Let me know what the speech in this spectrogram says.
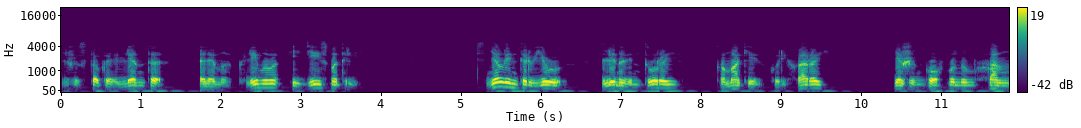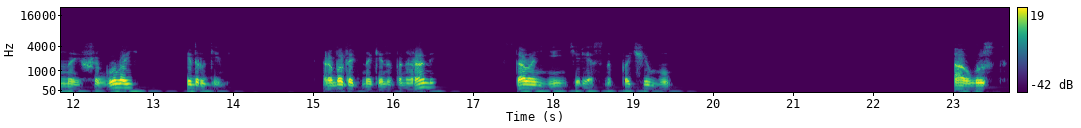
жестокая лента Элема Климова «Иди и смотри». Снял интервью с Линой Вентурой, Камаки Курихарой, Ежи Гофманом, Ханной Шигулой и другими. Работать на кинопанораме стало неинтересно. Почему? Август.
